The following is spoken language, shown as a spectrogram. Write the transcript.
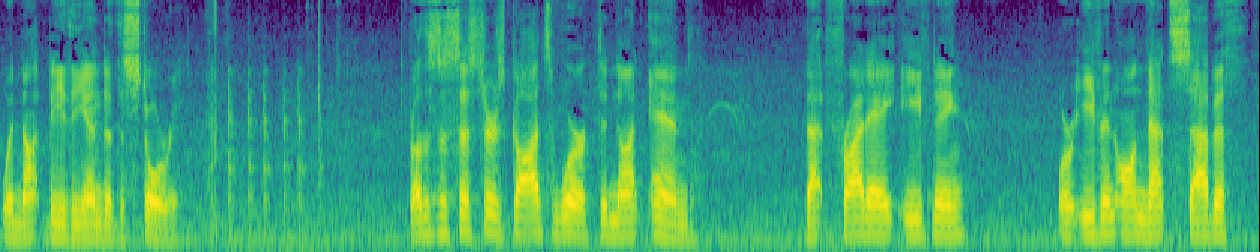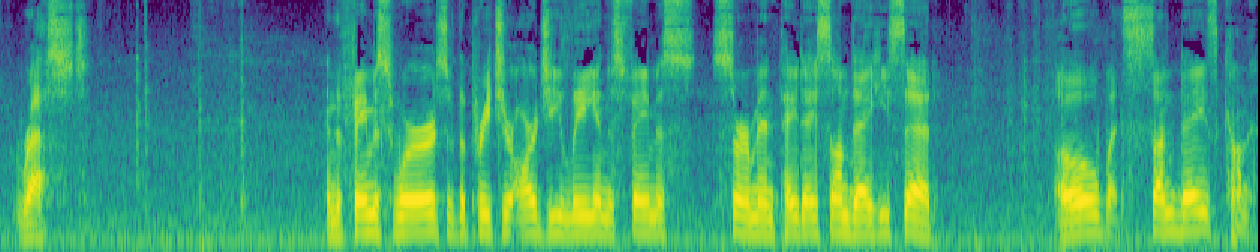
would not be the end of the story. Brothers and sisters, God's work did not end that Friday evening or even on that Sabbath rest. In the famous words of the preacher R.G. Lee in his famous sermon, Payday Someday, he said, Oh, but Sunday's coming,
